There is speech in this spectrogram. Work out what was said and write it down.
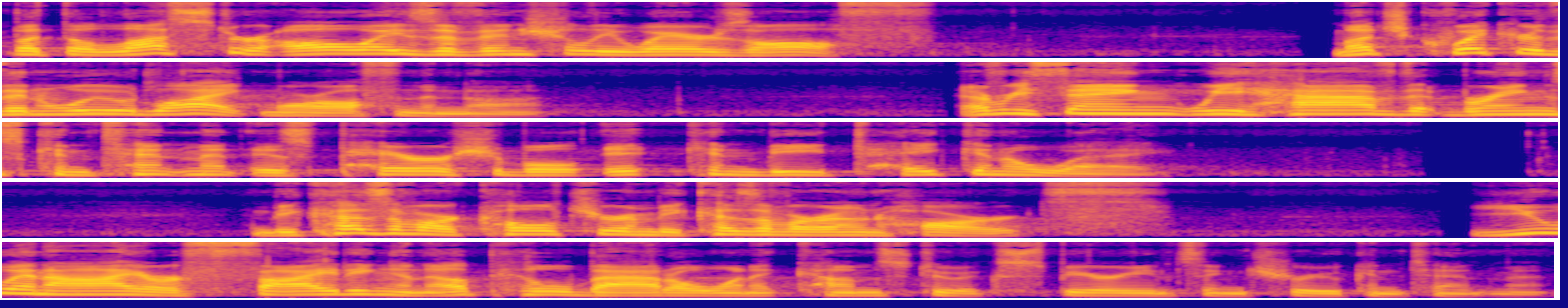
but the luster always eventually wears off. Much quicker than we would like, more often than not. Everything we have that brings contentment is perishable, it can be taken away. And because of our culture and because of our own hearts, you and I are fighting an uphill battle when it comes to experiencing true contentment.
